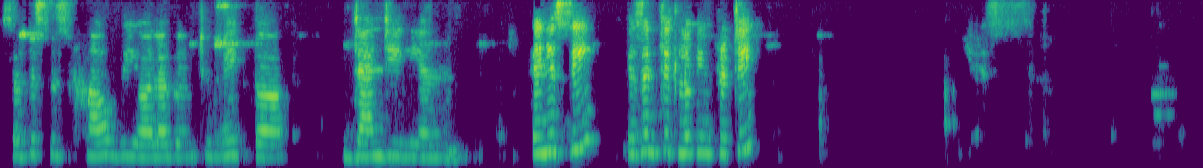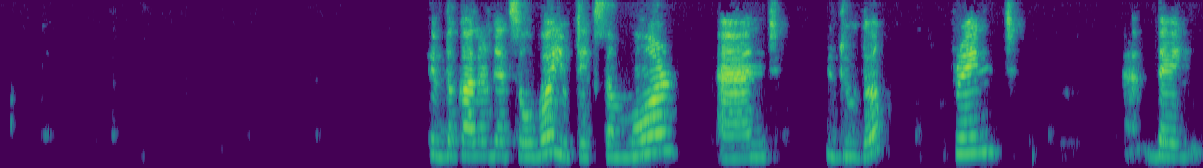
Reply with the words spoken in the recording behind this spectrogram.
So this is how we all are going to make the dandelion. Can you see? Isn't it looking pretty? Yes. If the color gets over, you take some more and you do the print. And there you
